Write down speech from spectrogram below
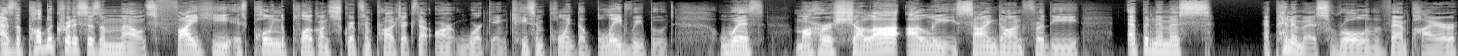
As the public criticism mounts, Feige is pulling the plug on scripts and projects that aren't working. Case in point, the Blade reboot, with Mahershala Ali signed on for the eponymous eponymous role of a vampire,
